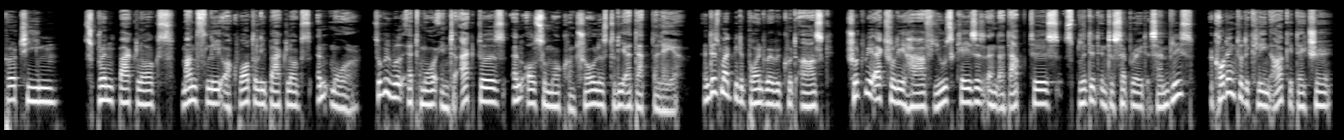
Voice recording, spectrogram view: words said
per team, sprint backlogs, monthly or quarterly backlogs, and more. So we will add more interactors and also more controllers to the adapter layer. And this might be the point where we could ask, should we actually have use cases and adapters split it into separate assemblies? According to the clean architecture,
